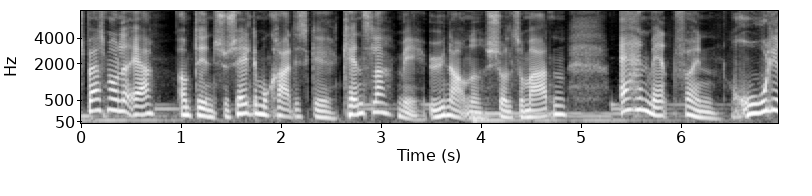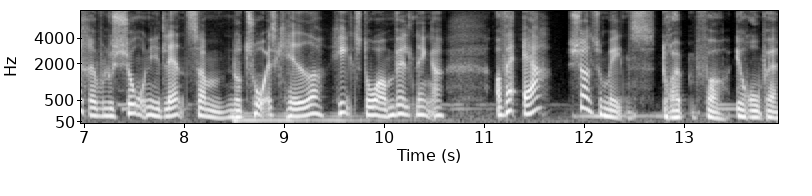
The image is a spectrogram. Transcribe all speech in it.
Spørgsmålet er, om den socialdemokratiske kansler med øgenavnet scholz Martin, er han mand for en rolig revolution i et land, som notorisk hader helt store omvæltninger? Og hvad er scholz drøm for Europa?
